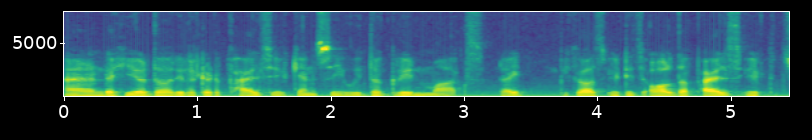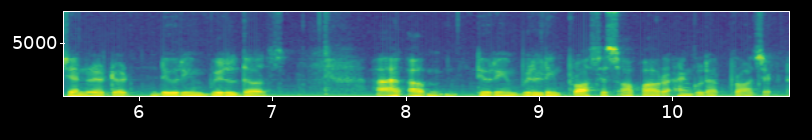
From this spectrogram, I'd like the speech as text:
And here the related files you can see with the green marks right? Because it is all the files it generated during builders uh, um, during building process of our angular project.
